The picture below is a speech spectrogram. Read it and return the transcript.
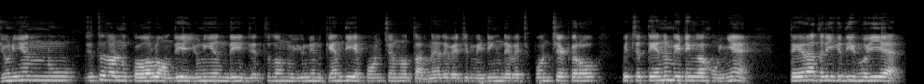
ਯੂਨੀਅਨ ਨੂੰ ਜਿੱਥੇ ਤੁਹਾਨੂੰ ਕਾਲ ਆਉਂਦੀ ਹੈ ਯੂਨੀਅਨ ਦੀ ਜਿੱਥੇ ਤੁਹਾਨੂੰ ਯੂਨੀਅਨ ਕਹਿੰਦੀ ਹੈ ਪਹੁੰਚਣ ਨੂੰ ਧਰਨੇ ਦੇ ਵਿੱਚ ਮੀਟਿੰਗ ਦੇ ਵਿੱਚ ਪਹੁੰਚੇ ਕਰੋ। ਪਿੱਛੇ ਤਿੰਨ ਮੀਟਿੰਗਾਂ ਹੋਈਆਂ। 13 ਤਰੀਕ ਦੀ ਹੋਈ ਹੈ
